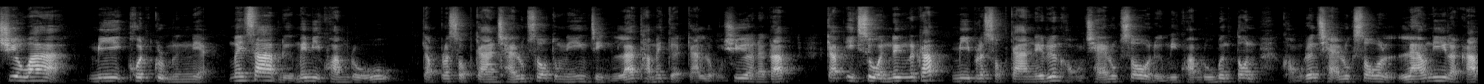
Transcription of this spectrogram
เชื่อว่ามีคนกลุ่มหนึ่งเนี่ยไม่ทราบหรือไม่มีความรู้กับประสบการณ์แชร์ลูกโซ่ตรงนี้จริง ๆ และทำให้เกิดการหลงเชื่อนะครับ กับอีกส่วนหนึ่งนะครับ มีประสบการณ์ในเรื่องของแชร์ลูกโซ่ หรือมีความรู้เบื้องต้นของเรื่องแชร์ลูกโซ่ แล้วนี่แหละครับ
